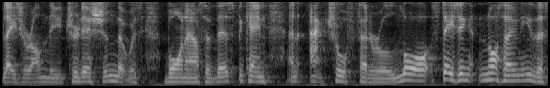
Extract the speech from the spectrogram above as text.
Later on, the tradition that was born out of this became an actual federal law, stating not only that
